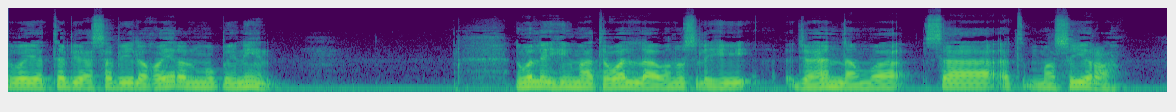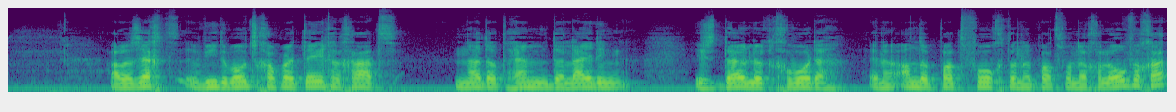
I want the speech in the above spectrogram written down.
وَيَتَّبِعْ سَبِيلَ غَيْرَ الْمُؤْمِنِينَ نوله ما تولى ونصله جهنم وساءت مصيره Allah zegt, wie de boodschapper tegengaat nadat hem de leiding is duidelijk geworden en een ander pad volgt dan het pad van de gelovigen,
